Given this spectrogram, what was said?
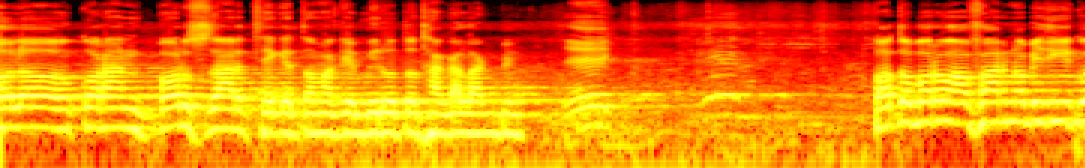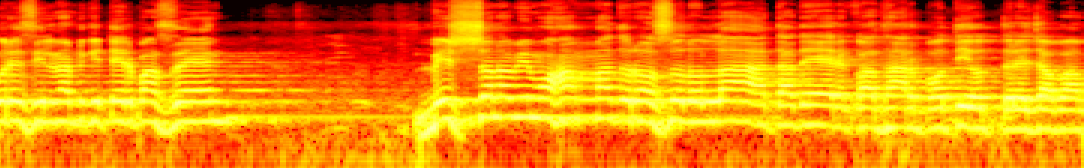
হলো কোরআন প্রচার থেকে তোমাকে বিরত থাকা লাগবে। কত বড় অফার নবীজি করেছিলেন আপনি কি টের পাচ্ছেন? বিশ্বনবী মোহাম্মদ রসুল্লাহ তাদের কথার প্রতি উত্তরে জবাব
